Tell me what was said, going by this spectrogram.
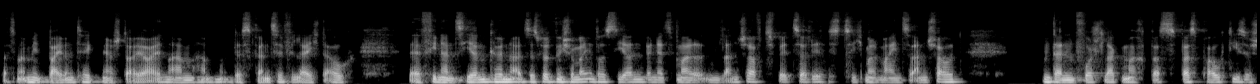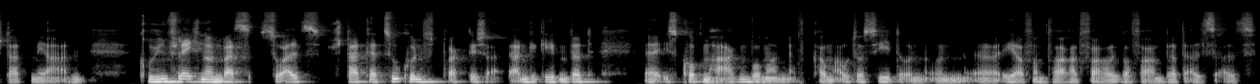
dass man mit BioNTech mehr Steuereinnahmen haben und das Ganze vielleicht auch äh, finanzieren können. Also es würde mich schon mal interessieren, wenn jetzt mal ein Landschaftsspezialist sich mal Mainz anschaut und dann einen Vorschlag macht, was, was braucht diese Stadt mehr an Grünflächen und was so als Stadt der Zukunft praktisch angegeben wird, äh, ist Kopenhagen, wo man kaum Autos sieht und, und äh, eher vom Fahrradfahrer überfahren wird als, als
